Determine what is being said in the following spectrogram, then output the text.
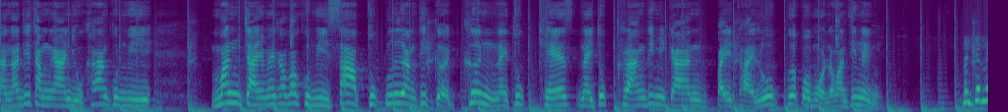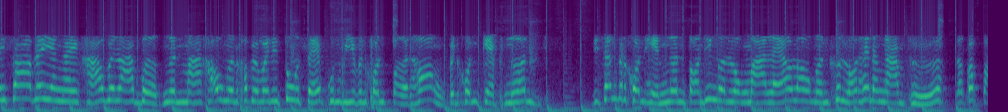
ฐานะที่ทำงานอยู่ข้างคุณวี มั่นใจไหมครับว่าคุณวีทราบทุกเรื่องที่เกิดขึ้นในทุกเคสในทุกครั้งที่มีการไปถ่ายรูปเพื่อโปรโมทรางวัลที่หนึ่ง มันจะไม่ทราบได้ยังไงคะ เวลาเบิกเงินมาเขาเอาเงินเข้าไปไว้ในตู้เซฟคุณวีเป็นคนเปิดห้อง เป็นคนเก็บเงิน ดิฉันเป็นคนเห็นเงินตอนที่เงินลงมาแล้ว เราเอาเงินขึ้นรถให้นางงามถือ แล้วก็ไป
